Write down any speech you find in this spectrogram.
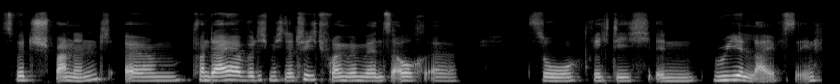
Es wird spannend. Ähm, von daher würde ich mich natürlich freuen, wenn wir uns auch äh, so richtig in Real Life sehen.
